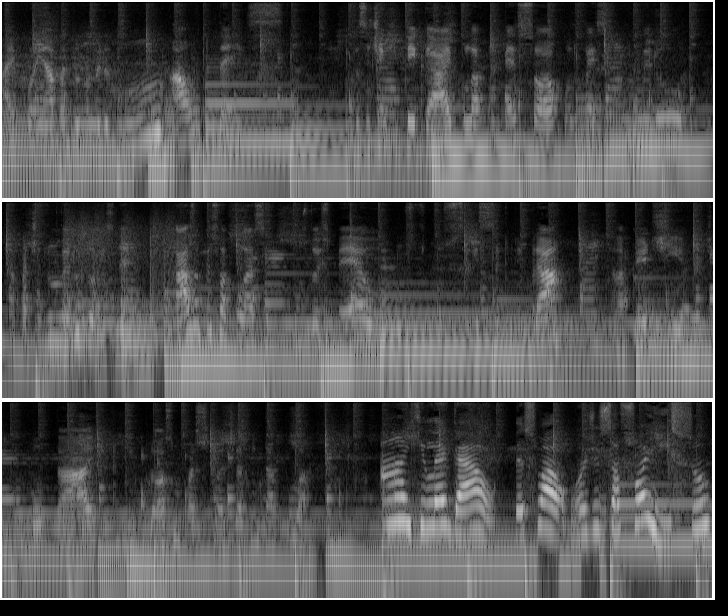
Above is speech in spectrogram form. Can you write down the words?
Aí ponhava do número do 1 ao 10. Você tinha que pegar e pular com o pé só quando caísse no número, a partir do número 2, né? Caso a pessoa pulasse com os dois pés ou conseguisse se equilibrar, ela perdia. Ela tinha que voltar e o próximo participante ia tentar pular. Ai, que legal! Pessoal, hoje só foi isso.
